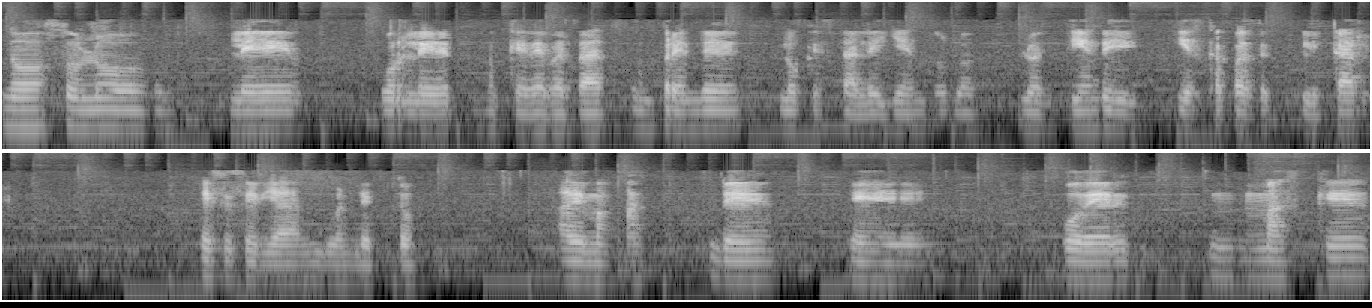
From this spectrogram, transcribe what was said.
no solo lee por leer, sino que de verdad comprende lo que está leyendo, lo, entiende y es capaz de explicarlo ese sería un buen lector. Además de eh, poder, más que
